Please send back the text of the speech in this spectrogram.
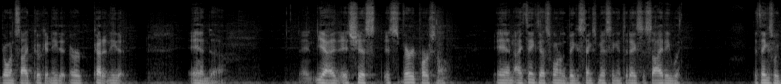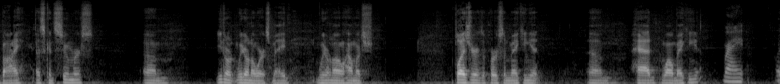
Go inside, cook it, and eat it, or cut it and eat it. And, uh, and yeah, it, it's just it's very personal, and I think that's one of the biggest things missing in today's society with the things we buy as consumers. Um, you don't. We don't know where it's made. We don't know how much pleasure the person making it um, had while making it, Right. or,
